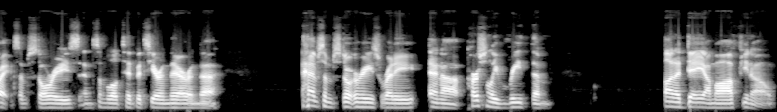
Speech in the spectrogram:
writing some stories and some little tidbits here and there and uh, have some stories ready and uh, personally read them on a day I'm off, you know,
